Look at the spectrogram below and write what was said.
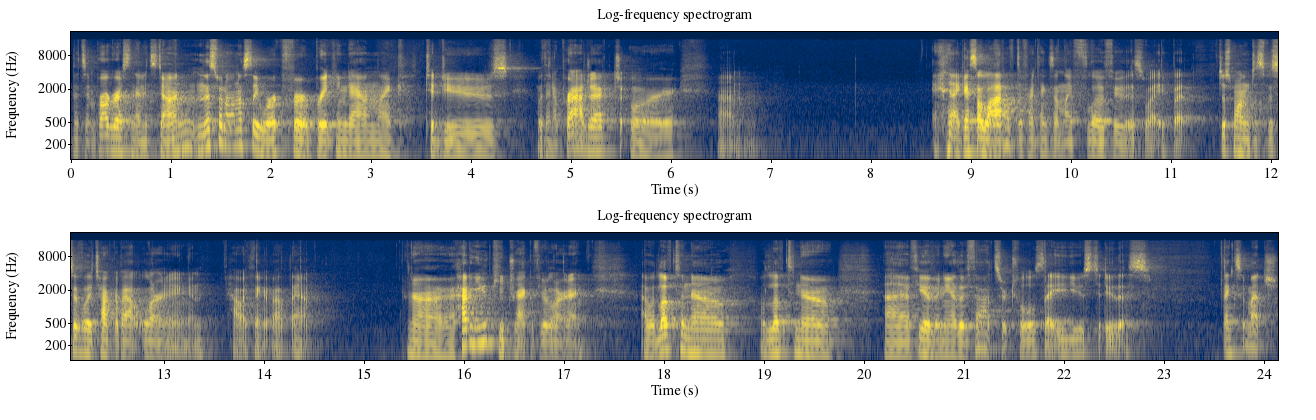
that's in progress and then it's done. And this would honestly work for breaking down like to dos within a project or um, I guess a lot of different things in life flow through this way. But just wanted to specifically talk about learning and how I think about that. Uh, how do you keep track of your learning? I would love to know. Would love to know uh, if you have any other thoughts or tools that you use to do this. Thanks so much.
